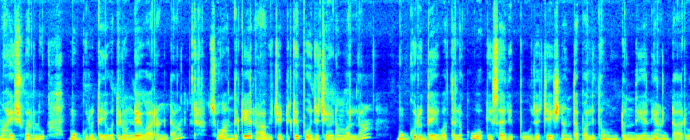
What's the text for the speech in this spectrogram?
మహేశ్వరులు ముగ్గురు దేవతలు ఉండేవారంట. సో అందుకే రావి చెట్టుకి పూజ చేయడం వల్ల ముగ్గురు దేవతలకు ఒకేసారి పూజ చేసినంత ఫలితం ఉంటుంది అని అంటారు.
